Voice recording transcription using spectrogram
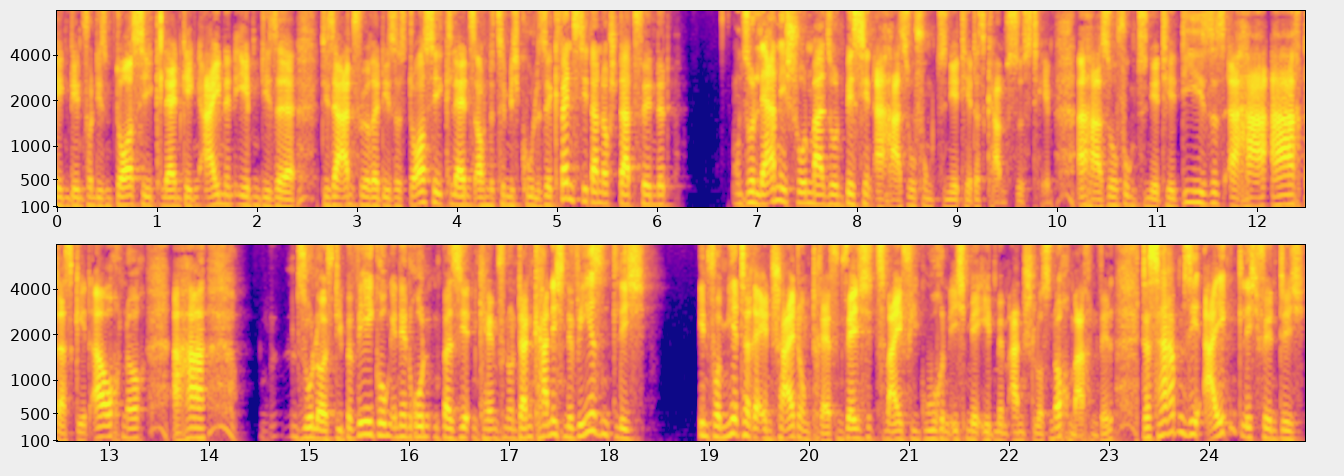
gegen den von diesem Dorsey-Clan, gegen einen eben dieser, dieser Anführer dieses Dorsey-Clans, auch eine ziemlich coole Sequenz, die dann noch stattfindet. Und so lerne ich schon mal so ein bisschen, aha, so funktioniert hier das Kampfsystem. Aha, so funktioniert hier dieses. Aha, ach, das geht auch noch. Aha, so läuft die Bewegung in den rundenbasierten Kämpfen. Und dann kann ich eine wesentlich informiertere Entscheidung treffen, welche zwei Figuren ich mir eben im Anschluss noch machen will. Das haben sie eigentlich, finde ich,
